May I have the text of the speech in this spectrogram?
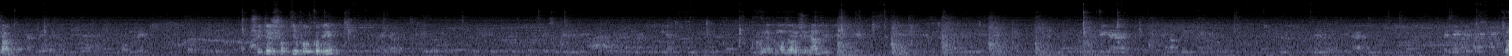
স্বাদ। শীতের সবজি ফুলকপি। অনেক মজা হয়েছিল তো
